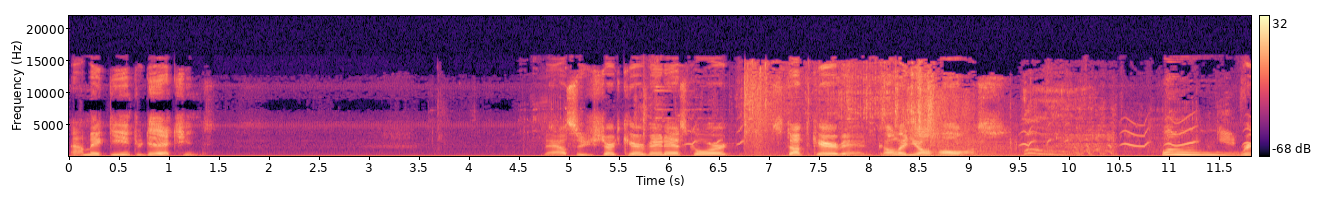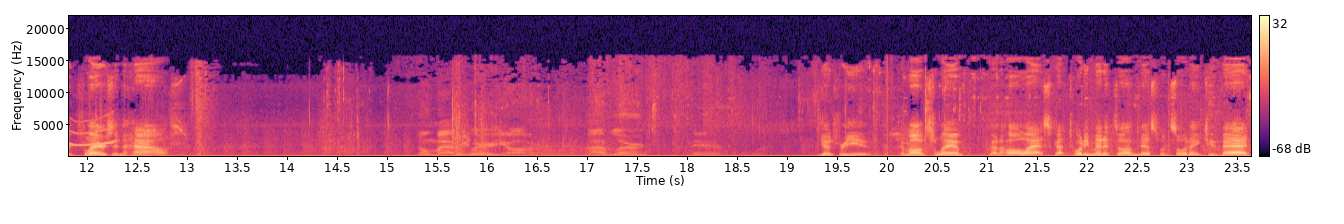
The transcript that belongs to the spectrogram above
I'll make the introductions. Now, as soon as you start the caravan escort, stop the caravan. Call in your horse. Woo! Ric Flair's in the house. No matter where you are, I've learned to prepare for work. Good for you. Come on, Slim. Got to haul ass. Got 20 minutes on this one, so it ain't too bad.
